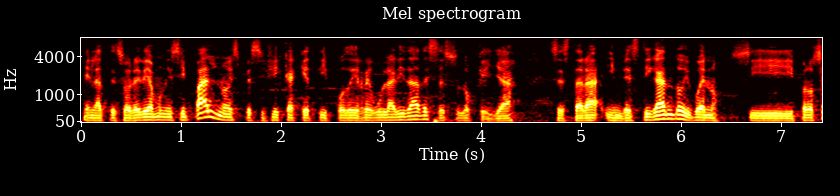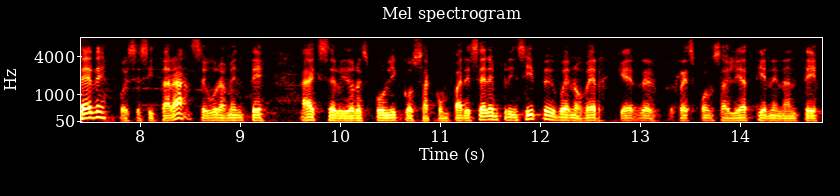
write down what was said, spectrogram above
en la tesorería municipal, no especifica qué tipo de irregularidades, eso es lo que ya se estará investigando y bueno, si procede, pues se citará seguramente a ex servidores públicos a comparecer en principio y bueno, ver qué responsabilidad tienen ante,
